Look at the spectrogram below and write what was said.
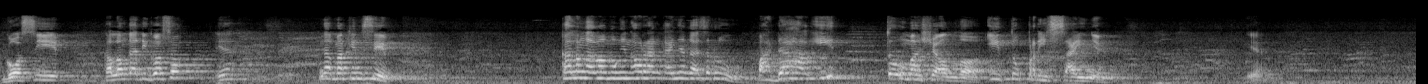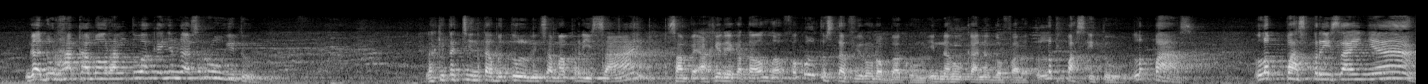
Gosip, kalau nggak digosok, ya nggak makin sip. Kalau nggak ngomongin orang kayaknya nggak seru. Padahal itu masya Allah, itu perisainya. Ya. Nggak durhaka sama orang tua kayaknya nggak seru gitu lah kita cinta betul nih sama perisai sampai akhirnya kata Allah, "Faqul tastaghfiru rabbakum innahu kana ghafara." Lepas itu, lepas. Lepas perisainya.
